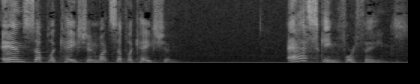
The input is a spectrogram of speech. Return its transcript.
and supplication. What supplication? Asking for things.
